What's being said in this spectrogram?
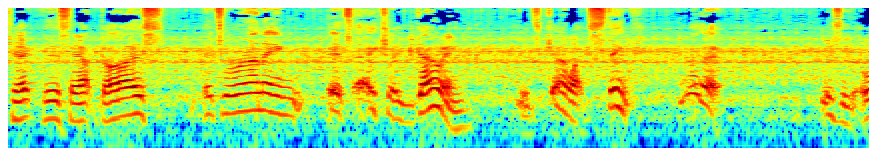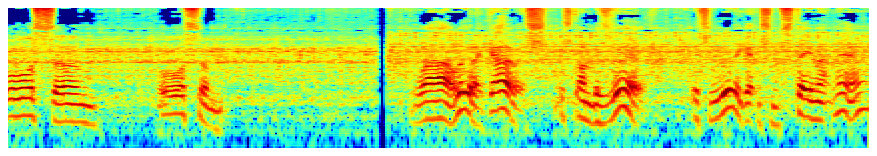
Check this out, guys. It's running. It's actually going. It's going like stink. Look at it. This is awesome. Awesome. Wow, look at it go. It's, it's gone berserk. It's really getting some steam up now.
